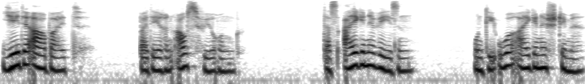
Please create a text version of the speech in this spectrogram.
Jede Arbeit, bei deren Ausführung das eigene Wesen und die ureigene Stimme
